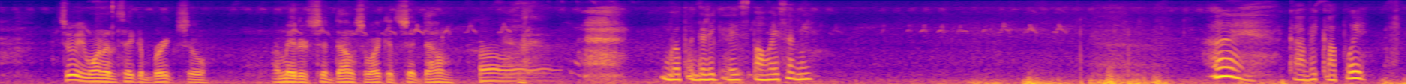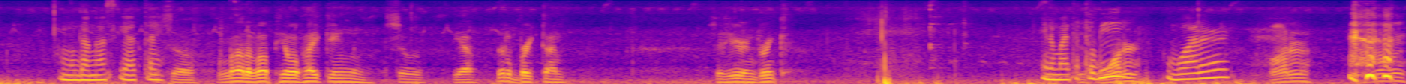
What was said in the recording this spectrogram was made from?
Sui wanted to take a break, so I made her sit down so I could sit down. Go pa guys, paway sa mi. Ay, kabe kapoy. Mudangas yata eh. So a lot of uphill hiking, so yeah, little break time. Sit here and drink tayo just tubig. water, Water. water. Really?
